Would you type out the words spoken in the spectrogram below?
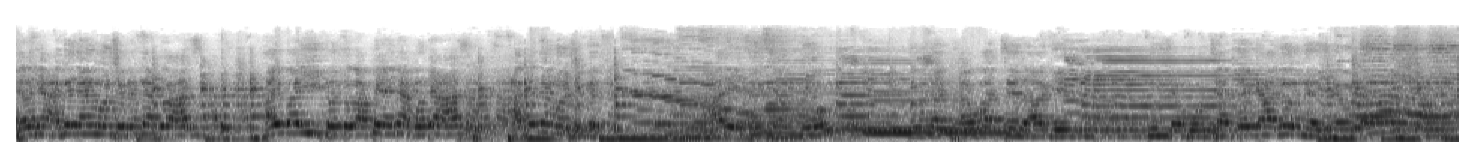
त्याला मी अगं नाही म्हणू शकत ना तो आज हाय बाई पण तो वापे आहे ना म्हणजे आज अगं नाही म्हणू शकत. अरे तू चंदू तुला खावाच लागेल. तुझ्या बोच्यात घालून एवढा.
